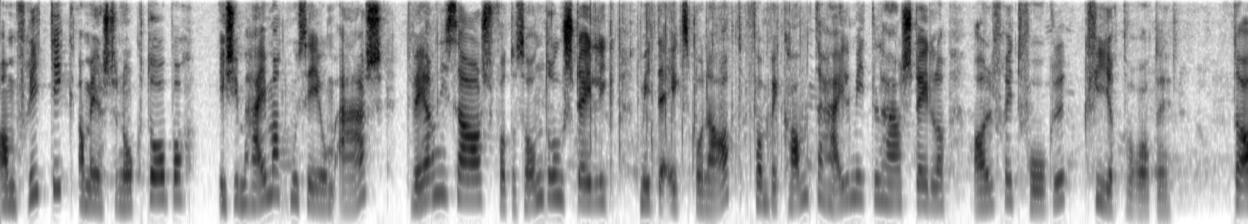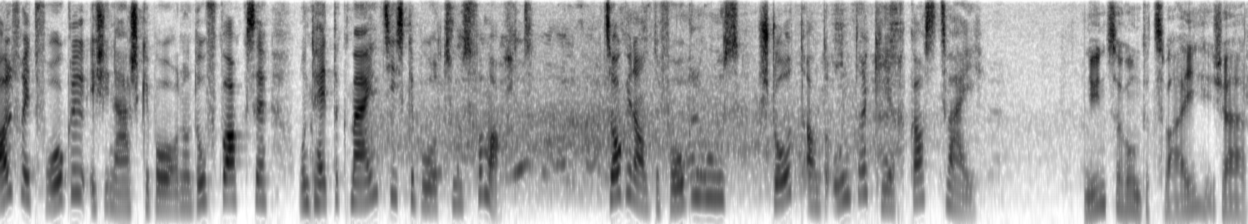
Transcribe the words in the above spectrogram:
Am Freitag, am 1. Oktober, ist im Heimatmuseum Asch die Vernissage von der Sonderausstellung mit dem Exponat vom bekannten Heilmittelhersteller Alfred Vogel gefeiert worden. Der Alfred Vogel ist in Asch geboren und aufgewachsen und hat der Gemeinde sein Geburtshaus vermacht. Das sogenannte Vogelhaus steht an der unteren Kirchgasse 2. 1902 ist er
